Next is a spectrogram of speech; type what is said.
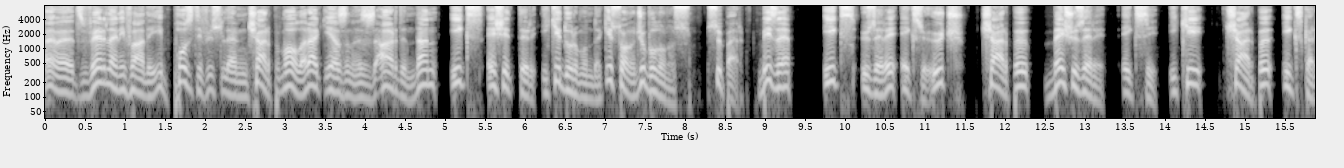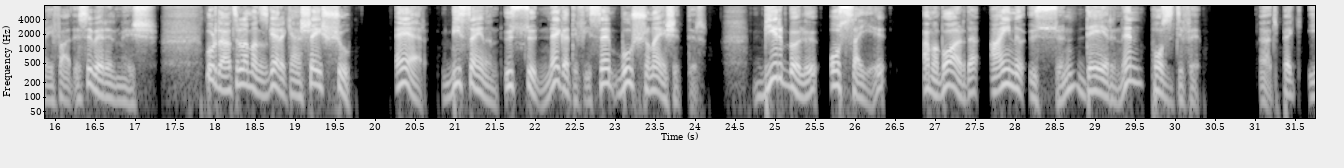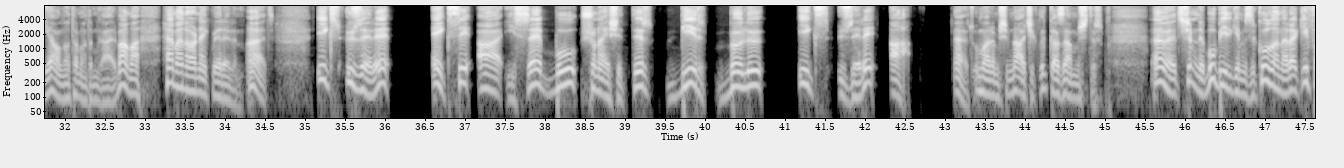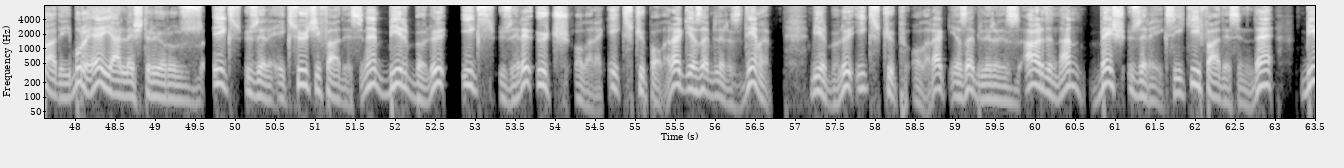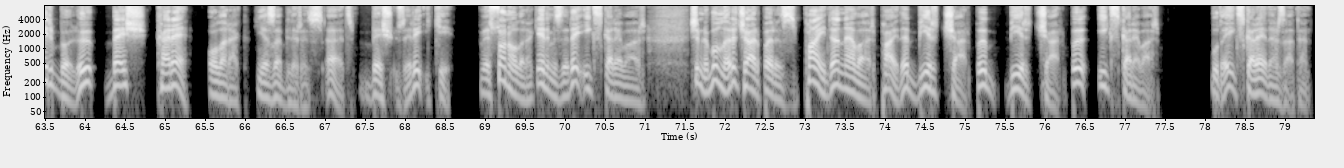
Evet, verilen ifadeyi pozitif üslerin çarpımı olarak yazınız. Ardından x eşittir 2 durumundaki sonucu bulunuz. Süper. Bize x üzeri eksi 3 çarpı 5 üzeri eksi 2 çarpı x kare ifadesi verilmiş. Burada hatırlamanız gereken şey şu. Eğer bir sayının üssü negatif ise bu şuna eşittir. 1 bölü o sayı ama bu arada aynı üssün değerinin pozitifi. Evet, pek iyi anlatamadım galiba ama hemen örnek verelim. Evet, x üzeri eksi a ise bu şuna eşittir. 1 bölü x üzeri a. Evet, umarım şimdi açıklık kazanmıştır. Evet, şimdi bu bilgimizi kullanarak ifadeyi buraya yerleştiriyoruz. x üzeri eksi 3 ifadesini 1 bölü x üzeri 3 olarak, x küp olarak yazabiliriz, değil mi? 1 bölü x küp olarak yazabiliriz. Ardından 5 üzeri eksi 2 ifadesinde 1 bölü 5 kare olarak yazabiliriz. Evet, 5 üzeri 2. Ve son olarak elimizde de x kare var. Şimdi bunları çarparız. Payda ne var? Payda 1 çarpı 1 çarpı x kare var. Bu da x kare eder zaten.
